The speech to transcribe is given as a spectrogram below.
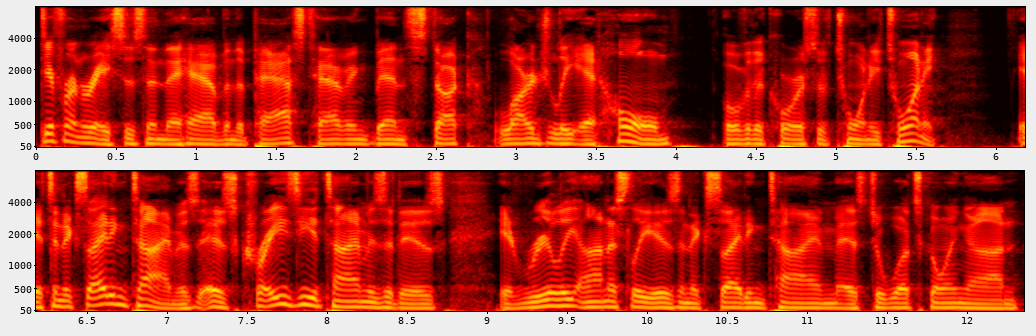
different races than they have in the past, having been stuck largely at home over the course of 2020. It's an exciting time. As, as crazy a time as it is, it really honestly is an exciting time as to what's going on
